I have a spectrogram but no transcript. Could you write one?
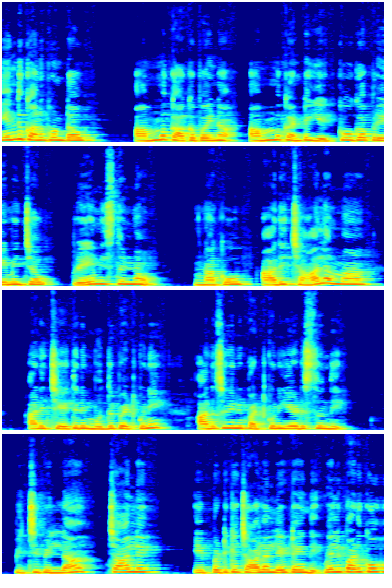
ఎందుకు అనుకుంటావు? అమ్మ కాకపోయినా అమ్మ కంటే ఎక్కువగా ప్రేమించావు ప్రేమిస్తున్నావు. నాకు అది చాలమ్మా అని చేతిని ముద్దు పెట్టుకుని అనసూయని పట్టుకుని ఏడుస్తుంది. పిచ్చి పిల్ల చాలే ఇప్పటికే చాలా లేట్ అయింది వెళ్ళి పడుకో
